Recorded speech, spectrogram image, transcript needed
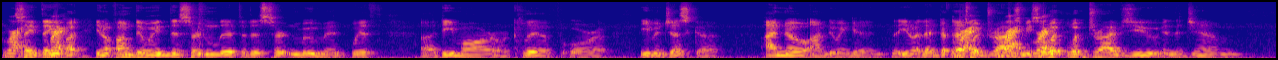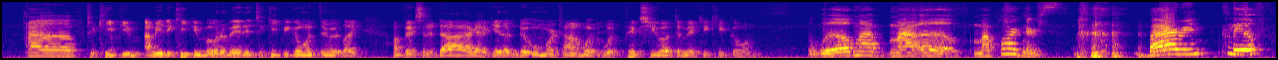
right. Same thing Right. if I, you know, if I'm doing this certain lift or this certain movement with uh, Demar or Cliff or even Jessica, I know I'm doing good. You know, that that's Right, what drives right, me. So right. what what drives you in the gym uh, to keep you? I mean, to keep you motivated, to keep you going through it. Like I'm fixing to die, I got to get up and do it one more time. What what picks you up to make you keep going? well, my my uh my partners, Byron, Cliff,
